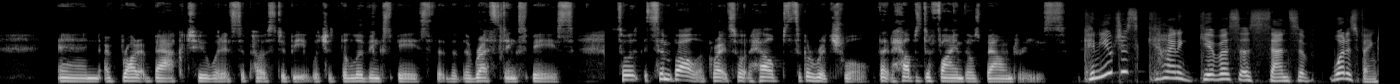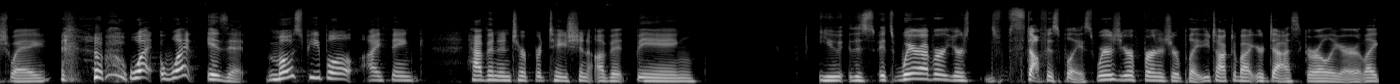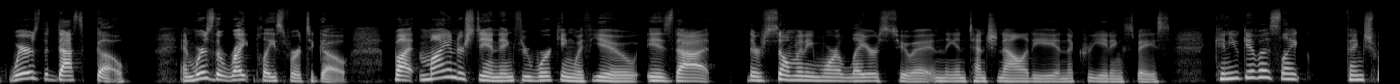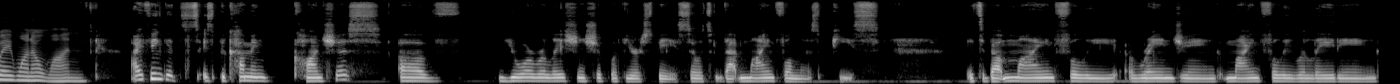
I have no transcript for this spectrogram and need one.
and I've brought it back to what it's supposed to be, which is the living space, the, the, the, resting space. So it's symbolic, right? So it helps, it's like a ritual that helps define those boundaries. Can you just kind of give us a sense of what is feng shui? what what is it? Most people, I think, have an interpretation of it being you this it's wherever your stuff is placed. Where's your furniture placed? You talked about your desk earlier. Like where's the desk go? And where's the right place for it to go. But my understanding through working with you is that there's so many more layers to it and the intentionality and the creating space. Can you give us like Feng Shui 101? I think it's it's becoming conscious of your relationship with your space. So it's that mindfulness piece. It's about mindfully arranging, mindfully relating,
